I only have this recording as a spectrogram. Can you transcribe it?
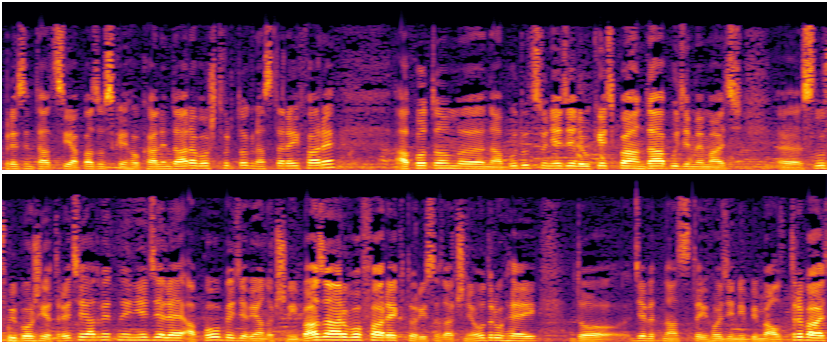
prezentácia pazovského kalendára vo štvrtok na Starej Fare a potom e, na budúcu nedeľu, keď pán dá, budeme mať služby Božie 3. adventnej nedele a po obede Vianočný bazár vo Fare, ktorý sa začne od druhej do 19. hodiny by mal trvať.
